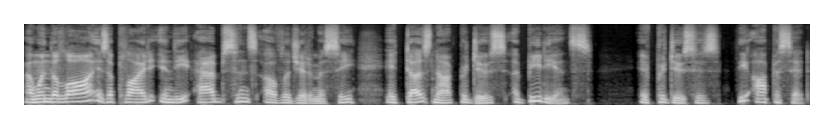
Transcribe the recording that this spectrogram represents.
And when the law is applied in the absence of legitimacy, it does not produce obedience. It produces the opposite.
